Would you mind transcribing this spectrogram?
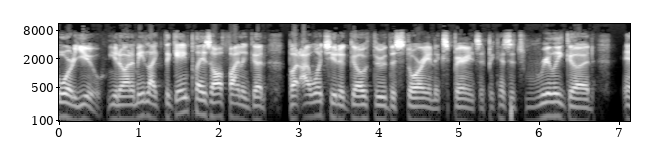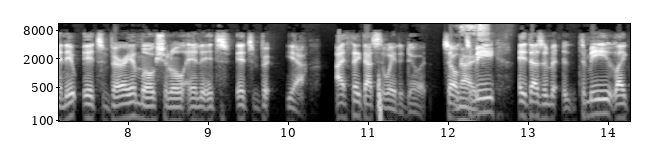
for you. You know what I mean? Like the gameplay is all fine and good, but I want you to go through the story and experience it because it's really good and it, it's very emotional and it's it's yeah. I think that's the way to do it. So nice. to me, it doesn't. To me, like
